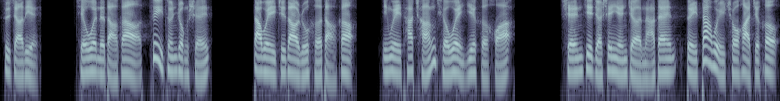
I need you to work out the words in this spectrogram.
四小点，求问的祷告最尊重神。大卫知道如何祷告，因为他常求问耶和华。神借着申言者拿单对大卫说话之后，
